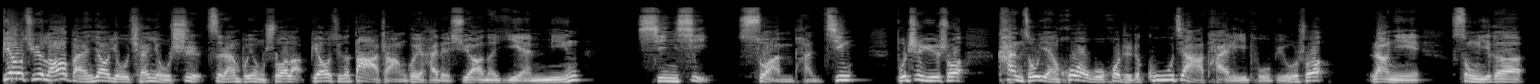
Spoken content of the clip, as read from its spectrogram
镖局老板要有权有势，自然不用说了。镖局的大掌柜还得需要呢眼明心细，算盘精，不至于说看走眼货物或者这估价太离谱。比如说让你送一个。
